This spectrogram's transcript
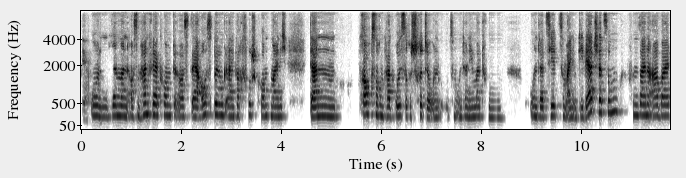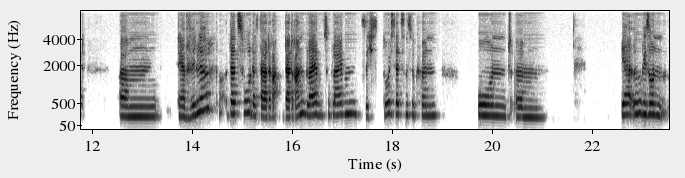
Ja. Und wenn man aus dem Handwerk kommt, aus der Ausbildung einfach frisch kommt, meine ich, dann braucht es noch ein paar größere Schritte und, zum Unternehmertum. Und da zählt zum einen die Wertschätzung von seiner Arbeit, ähm, der Wille dazu, dass da, da dran bleiben, zu bleiben, sich durchsetzen zu können und ähm, ja, irgendwie so ein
